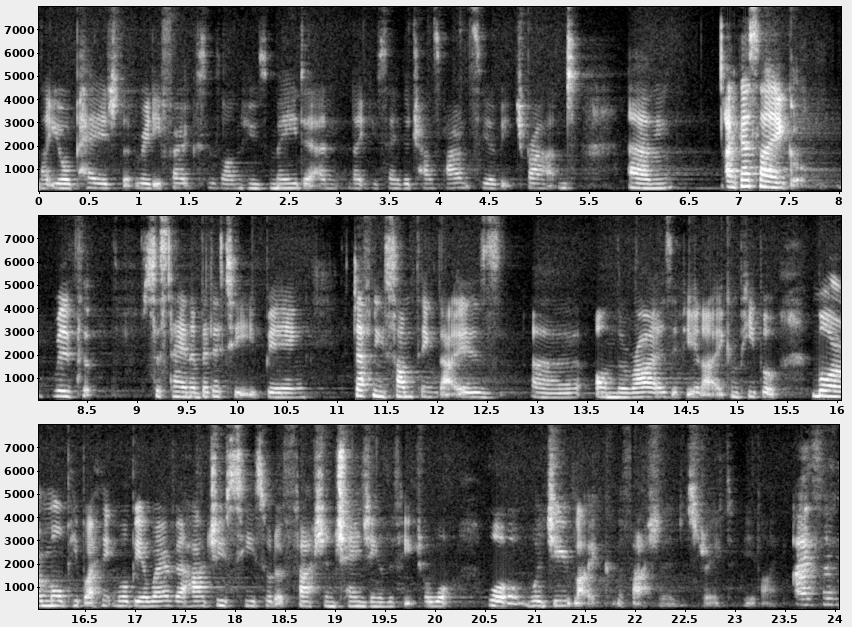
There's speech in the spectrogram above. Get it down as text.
like your page that really focuses on who's made it and like you say the transparency of each brand um, i guess like with sustainability being definitely something that is uh, on the rise, if you like, and people more and more people I think will be aware of it. How do you see sort of fashion changing in the future? What what would you like the fashion industry to be like? I think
